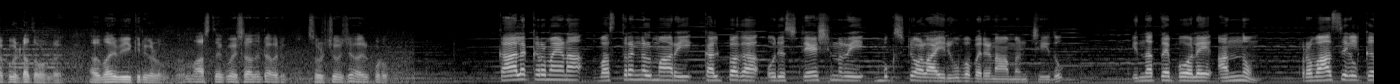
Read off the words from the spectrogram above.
എപ്പോൾ കിട്ടാത്തതുകൊണ്ട് അതുമാതിരി വീക്കിലുകളും. മാസത്തേക്ക് പൈസ തന്നിട്ട് അവർ സൂക്ഷിച്ച് വെച്ച് അവർ കൊടുക്കും. കാലക്രമേണ വസ്ത്രങ്ങൾ മാറി കൽപ്പക ഒരു സ്റ്റേഷനറി ബുക്ക് സ്റ്റോളായി രൂപപരിണാമം ചെയ്തു. ഇന്നത്തെ പോലെ അന്നും പ്രവാസികൾക്ക്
